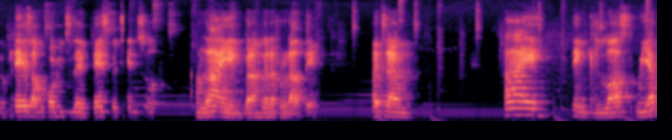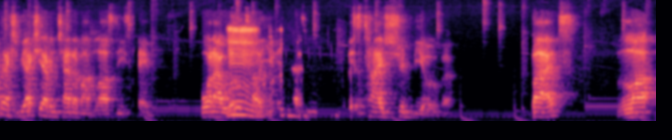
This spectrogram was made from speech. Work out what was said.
The players are performing to their best potential. I'm lying, but I'm going to put it out there. But um, I think last we haven't actually we actually haven't chatted about last week's game. What I will mm. tell you is that this tie should be over. But la-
